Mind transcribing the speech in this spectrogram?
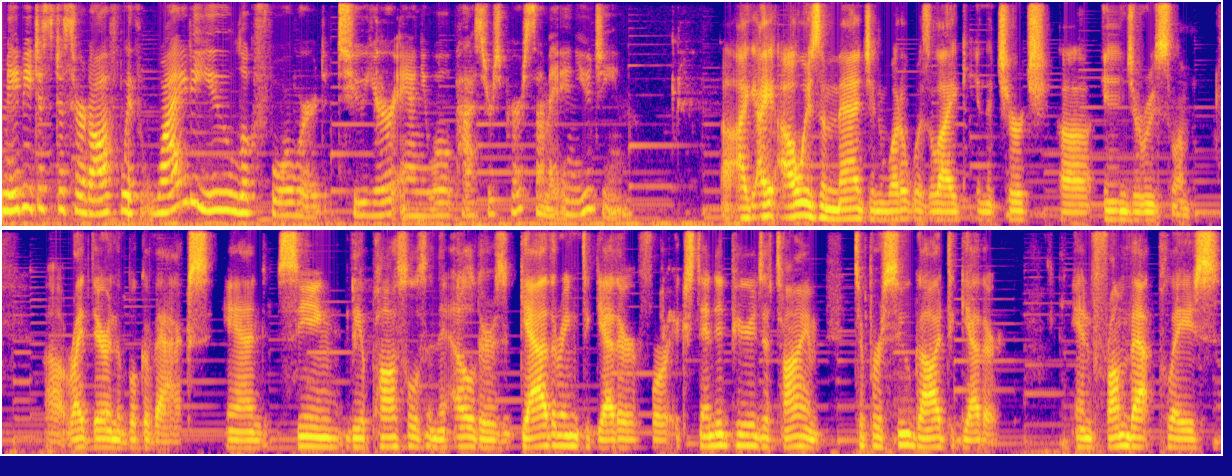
maybe just to start off with, why do you look forward to your annual Pastors Prayer Summit in Eugene? I, I, always imagine what it was like in the church uh, in Jerusalem, uh, right there in the book of Acts, and seeing the apostles and the elders gathering together for extended periods of time to pursue God together. And from that place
